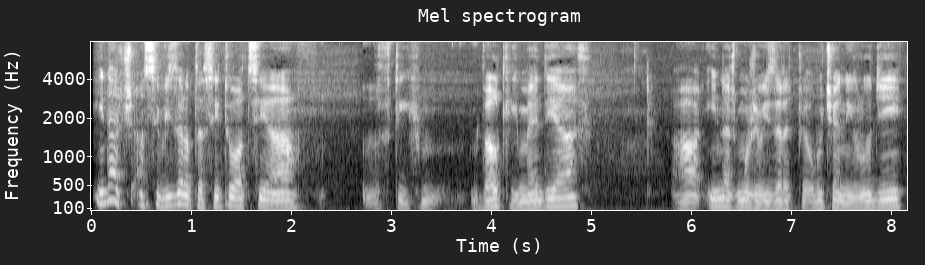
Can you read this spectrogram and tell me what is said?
Ináč asi vyzerá tá situácia v tých veľkých médiách a ináč môže vyzerať pre obyčajných ľudí,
